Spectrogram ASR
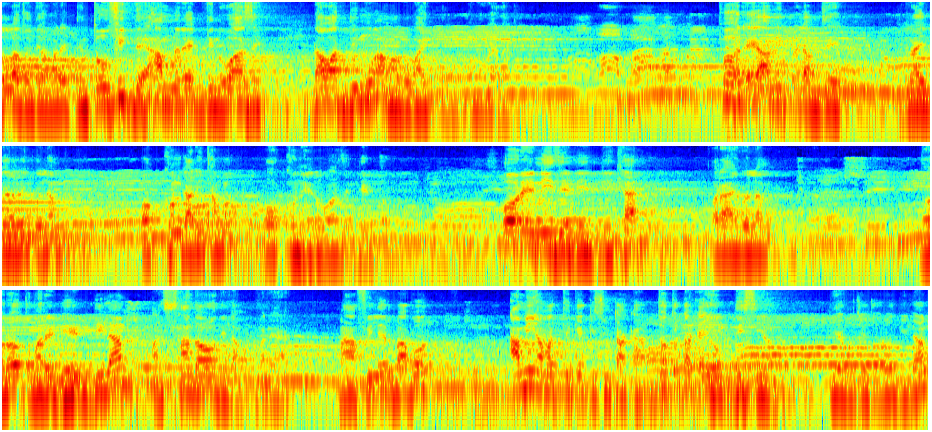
আল্লাহ যদি আমার একদিন তৌফিক দেয়, আপনার একদিন ওয়াজে দাওয়াত দিমু আমার বাইক পরে আমি পেলাম যে ড্রাইভারে বললাম অক্ষণ গাড়ি থামো অক্ষণ হেরো ওয়াজের ডেট দাও। পরে নিজে ডেট দেখা, পরে আমি বললাম, ধরো তোমার ডেট দিলাম আর সাদাও দিলাম মানে মাহফিলের বাবদ আমি আমার থেকে কিছু টাকা, যত টাকাই হোক দিছি আমি। দিয়ে বলছি, ধরো দিলাম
